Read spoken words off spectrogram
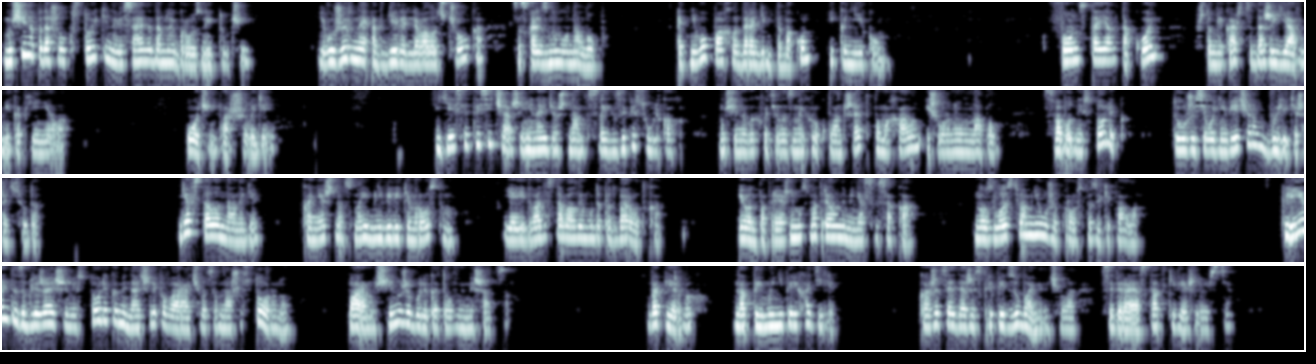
Мужчина подошел к стойке, нависая надо мной грозной тучей. Его жирная от геля для волос челка соскользнула на лоб. От него пахло дорогим табаком и коньяком. Фон стоял такой, что, мне кажется, даже я вмиг опьянела. Очень паршивый день. «Если ты сейчас же не найдешь нам в своих записульках...» Мужчина выхватил из моих рук планшет, помахал им и швырнул на пол. «Свободный столик? Ты уже сегодня вечером вылетишь отсюда». Я встала на ноги. Конечно, с моим невеликим ростом я едва доставала ему до подбородка и он по-прежнему смотрел на меня свысока. Но злость во мне уже просто закипала. Клиенты за ближайшими столиками начали поворачиваться в нашу сторону. Пара мужчин уже были готовы вмешаться. Во-первых, на «ты» мы не переходили. Кажется, я даже скрипеть зубами начала, собирая остатки вежливости.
